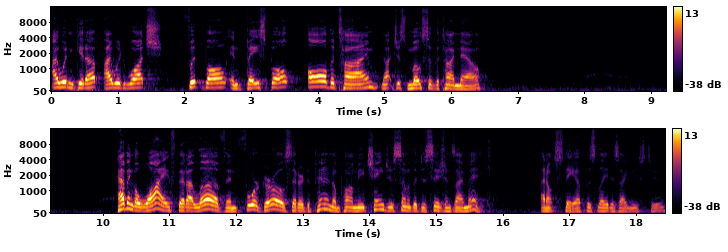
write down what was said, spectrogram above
I wouldn't get up. I would watch football and baseball all the time, not just most of the time now. Having a wife that I love and four girls that are dependent upon me changes some of the decisions I make. I don't stay up as late as I used to.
